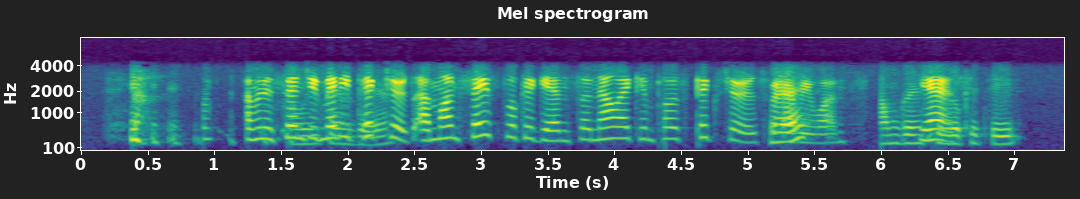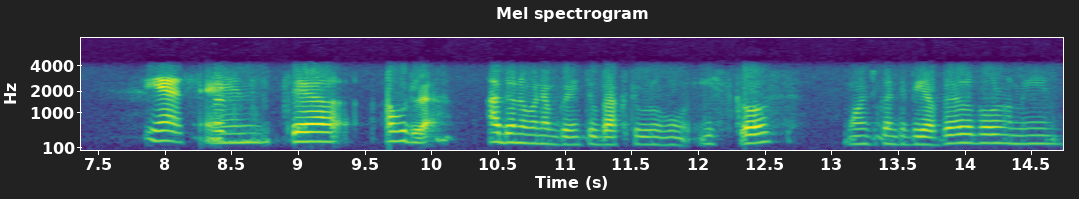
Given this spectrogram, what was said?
I'm going to send you many there. pictures. I'm on Facebook again, so now I can post pictures for Yes? everyone. I'm going Yes. to look at it. Yes. And there, I would. I don't know when I'm going to back to East Coast. When it's going to be available. I mean,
